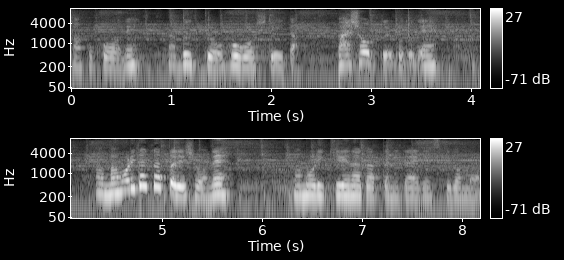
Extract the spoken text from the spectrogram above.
まあ、ここをね、まあ、仏教を保護していた場所ということで、まあ、守りたかったでしょうね。守りきれなかったみたいですけども、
